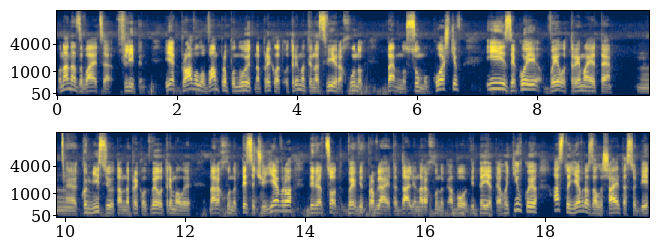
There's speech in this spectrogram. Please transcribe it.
Вона називається фліпінг. І, як правило, вам пропонують, наприклад, отримати на свій рахунок певну суму коштів, і з якої ви отримаєте комісію. Там, наприклад, ви отримали на рахунок 1000 євро, 900 ви відправляєте далі на рахунок або віддаєте готівкою, а 100 євро залишаєте собі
